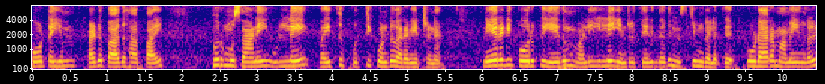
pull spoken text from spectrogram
கோட்டையும் படு பாதுகாப்பாய் குர்முசானை உள்ளே வைத்து பொத்தி கொண்டு வரவேற்றன. நேரடி போருக்கு ஏதும் வழியில்லை என்று தெரிந்தது முஸ்லிம்களுக்கு. கூடாரம் அமையுங்கள்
